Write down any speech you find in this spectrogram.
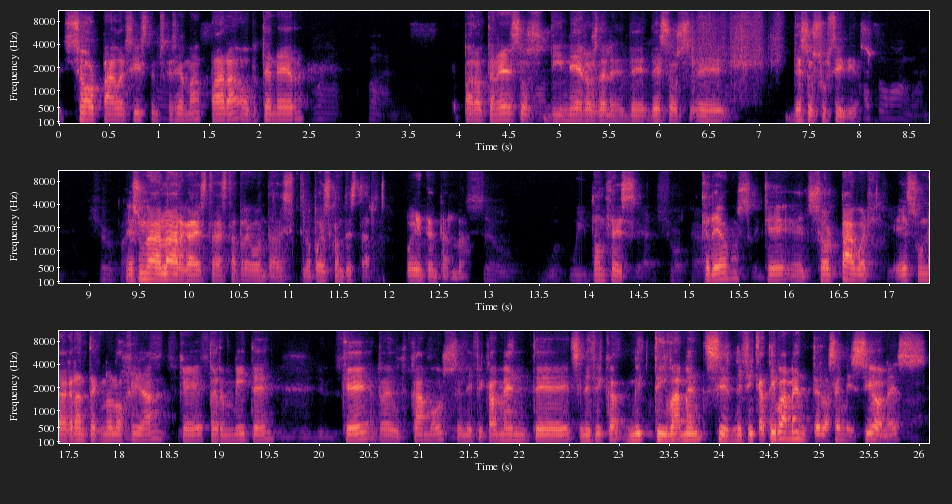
short power systems que se llama para obtener para obtener esos dineros de, de- de esos eh, de esos subsidios? Es una larga esta, esta pregunta, si lo puedes contestar. Voy a intentarlo. Entonces, creemos que el short power es una gran tecnología que permite que reduzcamos significativamente, significativamente, las emisiones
